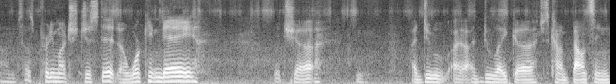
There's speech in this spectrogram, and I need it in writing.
Um, so that's pretty much just it. A working day, which uh, I do. I, I do like uh, just kind of bouncing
